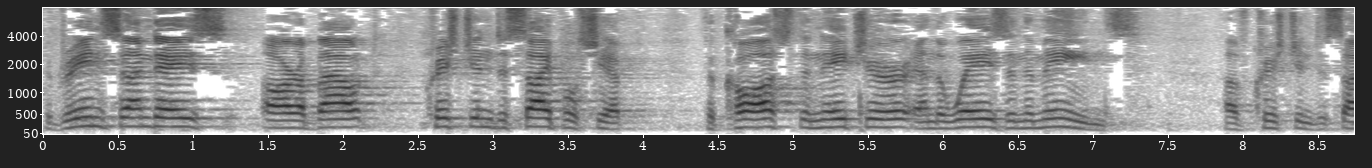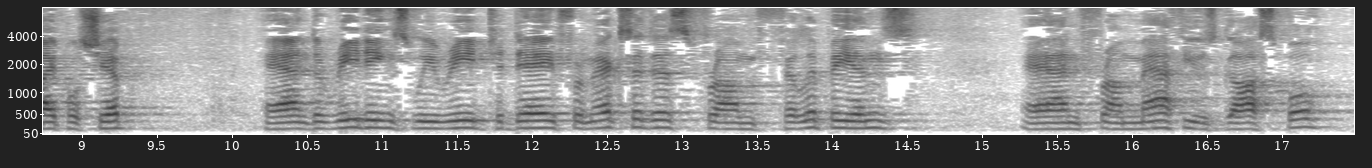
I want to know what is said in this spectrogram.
The Green Sundays are about Christian discipleship, the cost, the nature, and the ways and the means of Christian discipleship. And the readings we read today from Exodus, from Philippians, and from Matthew's Gospel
